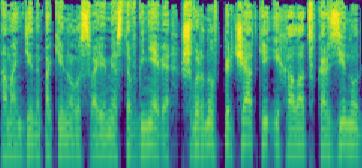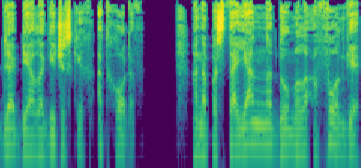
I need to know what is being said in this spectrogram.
Амандина покинула свое место в гневе, швырнув перчатки и халат в корзину для биологических отходов. Она постоянно думала о Фонге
